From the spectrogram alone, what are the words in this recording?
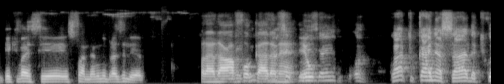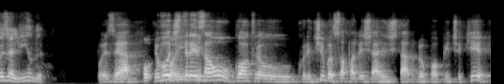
o que, que vai ser esse Flamengo no brasileiro. Para dar uma focada, né? Eu, Quatro carne assada, que coisa linda. Pois é. Eu vou de 3 a 1 contra o Curitiba, só para deixar registrado o meu palpite aqui.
